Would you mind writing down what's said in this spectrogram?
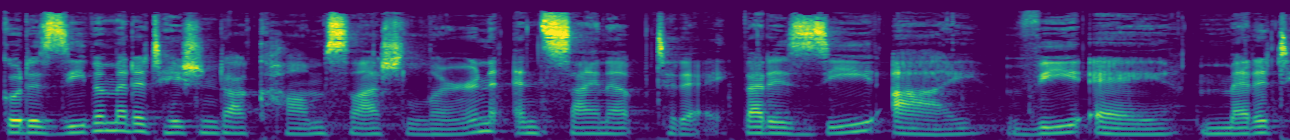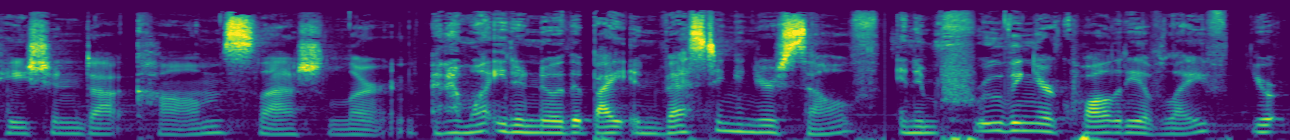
go to zivameditation.com slash learn and sign up today. That is Z-I-V-A meditation.com slash learn. And I want you to know that by investing in yourself and improving your quality of life, you're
